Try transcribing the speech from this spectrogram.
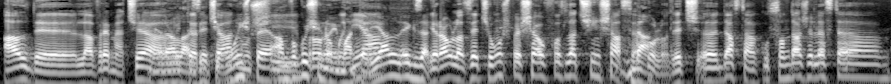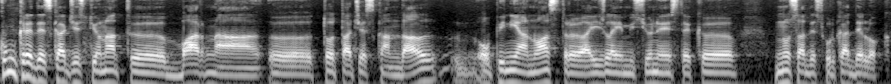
ALDE la vremea aceea, Era la 10 11, am făcut și noi material, exact. Erau la 10-11 și au fost la 5-6 da. acolo. Deci uh, de asta, cu sondajele astea... Cum credeți că a gestionat uh, Barna uh, tot acest scandal? Opinia noastră aici la emisiune este că nu s-a descurcat deloc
